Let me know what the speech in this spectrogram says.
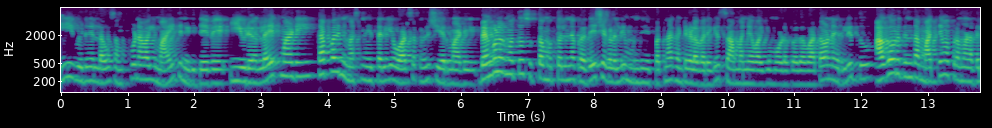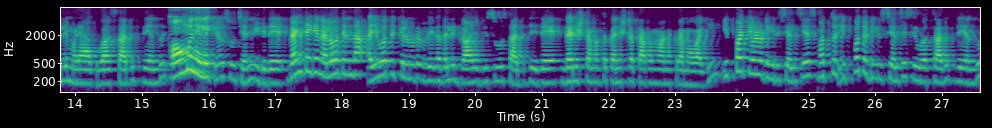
ಈ ವಿಡಿಯೋದಲ್ಲಿ ನಾವು ಸಂಪೂರ್ಣವಾಗಿ ಮಾಹಿತಿ ನೀಡಿದ್ದೇವೆ. ಈ ವಿಡಿಯೋ ಲೈಕ್ ಮಾಡಿ, ತಪ್ಪದೆ ನಿಮ್ಮ ಸ್ನೇಹಿತರಿಗೆ ವಾಟ್ಸ್ಆಪ್ನಲ್ಲಿ ಶೇರ್ ಮಾಡಿ. ಬೆಂಗಳೂರು ಮತ್ತು ಸುತ್ತಮುತ್ತಲಿನ ಪ್ರದೇಶಗಳಲ್ಲಿ ಮುಂದಿನ ಇಪ್ಪತ್ನಾಲ್ಕು ಗಂಟೆಗಳವರೆಗೆ ಸಾಮಾನ್ಯವಾಗಿ ಮೋಡಕದ ವಾತಾವರಣ ಇರಲಿದ್ದು ಹಗುರದಿಂದ ಮಧ್ಯಮ ಪ್ರಮಾಣದಲ್ಲಿ ಮಳೆ ಆಗುವ ಸಾಧ್ಯತೆ ಎಂದು ಹವಾಮಾನ ಇಲಾಖೆಯು ಸೂಚನೆ ನೀಡಿದೆ. ಗಂಟೆಗೆ ನಲವತ್ತರಿಂದ ಐವತ್ತು ಕಿಲೋಮೀಟರ್ ವೇಗದಲ್ಲಿ ಗಾಳಿ ಬೀಸುವ ಸಾಧ್ಯತೆ ಇದೆ. ಗರಿಷ್ಠ ಮತ್ತು ಕನಿಷ್ಠ ತಾಪಮಾನ ಕ್ರಮವಾಗಿ ಇಪ್ಪತ್ತೇಳು ಡಿಗ್ರಿ ಸೆಲ್ಸಿಯಸ್ ಮತ್ತು ಇಪ್ಪತ್ತು ಡಿಗ್ರಿ ಸೆಲ್ಸಿಯಸ್ ಇರುವ ಸಾಧ್ಯತೆ ಎಂದು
